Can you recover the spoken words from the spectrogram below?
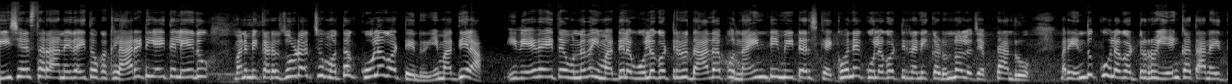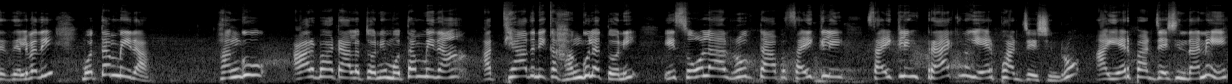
తీసేస్తారా? అనేది అయితే ఒక క్లారిటీ అయితే లేదు. మనం ఇక్కడ చూడొచ్చు మొత్తం కూలగొట్టిండ్రు ఈ మధ్యలో. ఇది ఏదైతే ఉన్నదో ఈ మధ్యలో కూలగొట్టిరు దాదాపు నైంటీ మీటర్స్కి ఎక్కువనే కూలగొట్టిరని ఇక్కడ ఉన్న వాళ్ళు చెప్తాండ్రు. మరి ఎందుకు కూలగొట్టిర్రు? ఏం కథ అనేది తెలియదు మొత్తం మీద హంగు ఆర్భాటాలతోని మొత్తం మీద అత్యాధునిక హంగులతోని ఈ solar roof top cycling cycling ట్రాక్ను ఏర్పాటు చేసిండ్రు. ఆ ఏర్పాటు చేసిన దాన్ని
